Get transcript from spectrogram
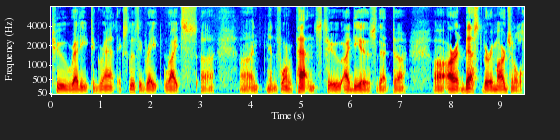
too ready to grant exclusive rate rights uh, uh in, in, the form of patents to ideas that uh, uh, are at best very marginal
